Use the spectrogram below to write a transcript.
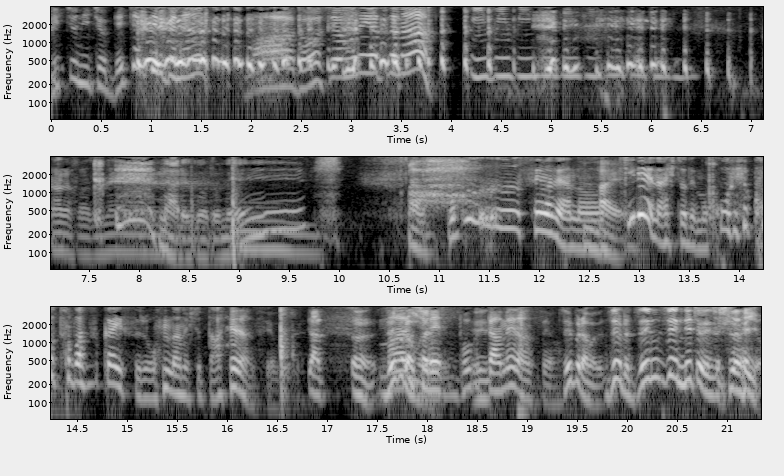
にちょにちょ出ちゃってるかな？もうどうしようもねえやつだなピンピンピンピンピンピンなるほどね。なるほどね。僕、すいません、あのはい、綺麗な人でもこういう言葉遣いする女の人ダメなんですよ。いや、うん、ゼブラもね一緒です僕ダメなんですよ。ゼブラも、ゼブラ全然ネチョネチョしてないよ。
